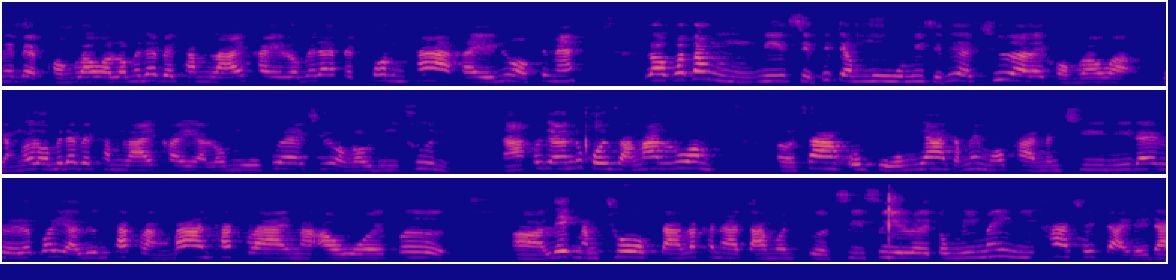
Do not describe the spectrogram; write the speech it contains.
ในแบบของเราอะเราไม่ได้ไปทำร้ายใคร เราไม่ได้ไปป้นฆ่าใครนึกออกใช่ไหมเราก็ต้องมีสิทธิ์ที่จะมูมีสิทธิ์ที่จะเชื่ออะไรของเราอะ อย่างน้อยเราไม่ได้ไปทำร้ายใครอะ เรามูเพื่อให้ชีวิตของเราดีขึ้นนะ เพราะฉะนั้นทุกคนสามารถร่วม สร้างองค์ปู่องค์ย่ากับแม่หมอผ่านบัญชีนี้ได้เลย แล้วก็อย่าลืมทักหลังบ้านทักไลน์มาเอาวอลเปอร์เลขนำโชคตามลัคนาตามวันเกิดฟรีๆเลย ตรงนี้ไม่มีค่าใช้จ่ายใด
